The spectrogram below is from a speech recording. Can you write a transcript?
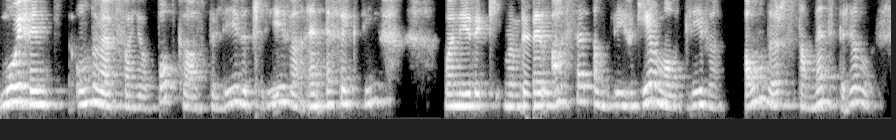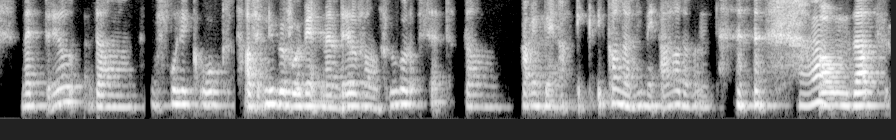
mooi vind, het onderwerp van jouw podcast, beleef het leven. En effectief, Wanneer ik mijn bril afzet, dan beleef ik helemaal het leven anders dan met bril. Met bril, dan voel ik ook... Als ik nu bijvoorbeeld mijn bril van vroeger opzet, dan kan ik bijna... Ik, ik kan daar niet mee ademen. Ah. Omdat...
